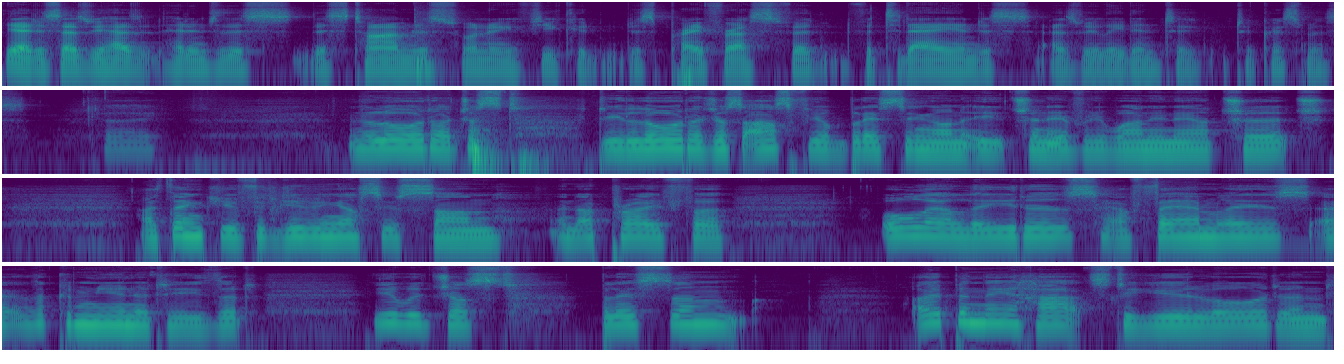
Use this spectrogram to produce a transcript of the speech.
yeah, just as we head into this this time, just wondering if you could just pray for us for for today and just as we lead into to Christmas. Okay. And Lord, I just, dear Lord, I just ask for your blessing on each and every one in our church. I thank you for giving us your Son, and I pray for all our leaders, our families, the community, that you would just bless them, open their hearts to you, Lord, and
